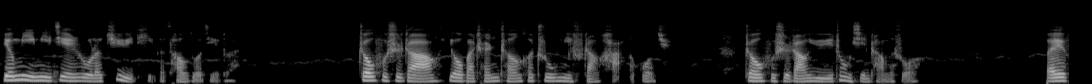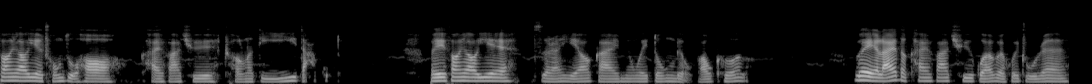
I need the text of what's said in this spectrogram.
并秘密进入了具体的操作阶段。周副市长又把陈诚和朱秘书长喊了过去。周副市长语重心长地说：“北方药业重组后，开发区成了第一大股东，北方药业自然也要改名为东柳高科了。未来的开发区管委会主任，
